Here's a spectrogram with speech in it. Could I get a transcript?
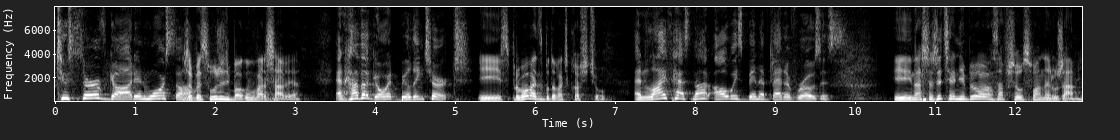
to serve God in Warsaw żeby służyć Bogu w Warszawie and have a go at building church. i spróbować zbudować kościół. And life has not always been a bed of roses. I nasze życie nie było zawsze usłane różami.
